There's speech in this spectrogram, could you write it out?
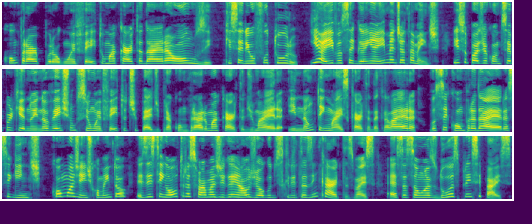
comprar por algum efeito uma carta da Era 11, que seria o futuro. E aí você ganha imediatamente. Isso pode acontecer porque no Innovation, se um efeito te pede para comprar uma carta de uma era e não tem mais carta daquela era, você compra da era seguinte. Como a gente comentou, existem outras formas de ganhar o jogo descritas em cartas, mas essas são as duas principais.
